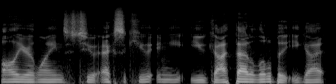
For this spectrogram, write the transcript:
all your lines to execute, and you, you got that a little bit. You got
